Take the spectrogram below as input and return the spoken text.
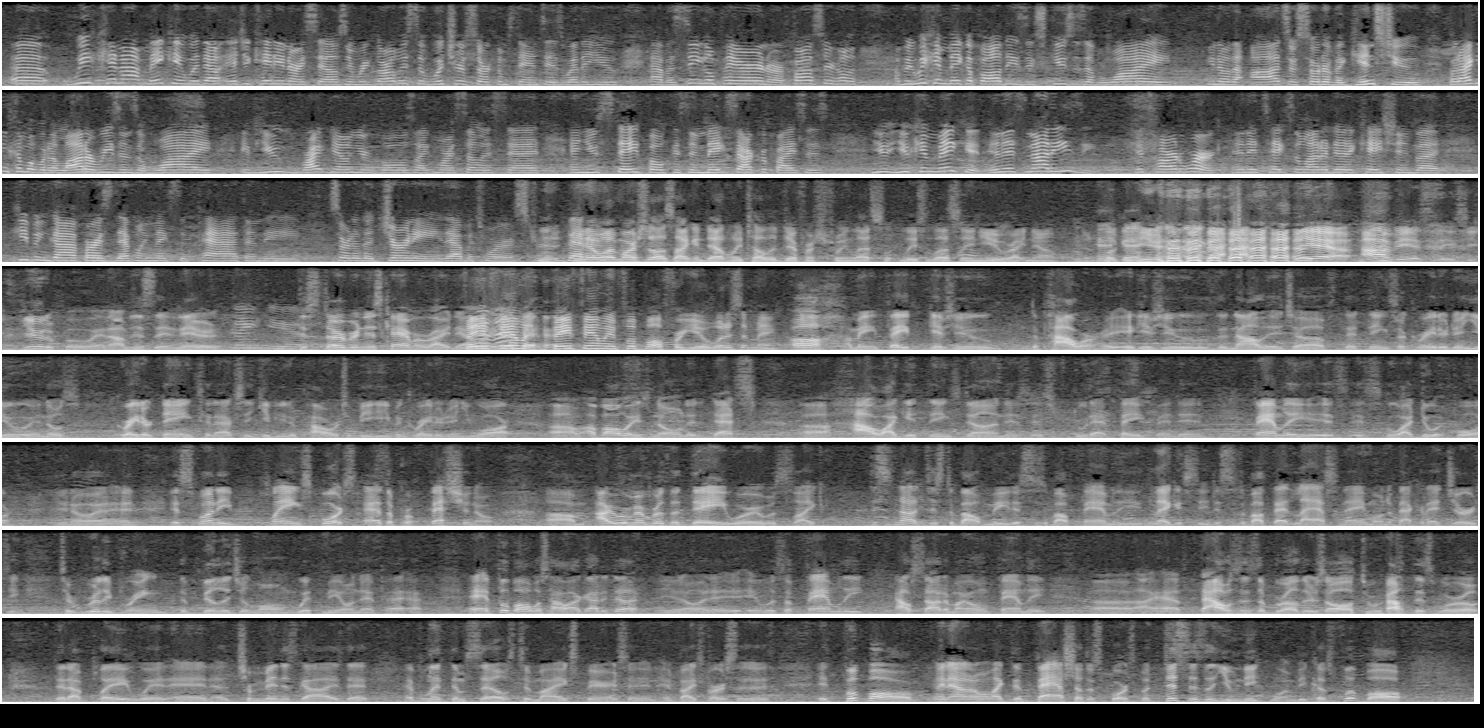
Uh, we cannot make it without educating ourselves, and regardless of what your circumstance is, whether you have a single parent or a foster home, I mean, we can make up all these excuses of why, you know, the odds are sort of against you. But I can come up with a lot of reasons of why, if you write down your goals, like Marcellus said, and you stay focused and make sacrifices, you you can make it, and it's not easy. It's hard work, and it takes a lot of dedication, but keeping God first definitely makes the path and the sort of the journey that much more str- you, better. You know what, Marcellus? I can definitely tell the difference between Leslie, Lisa Leslie and you right now. Looking at you. yeah, obviously she's beautiful, and I'm just sitting here Thank you. disturbing this camera right now. Faith family, faith family football for you. What does it mean? Oh, I mean, faith gives you the power. It gives you the knowledge of that things are greater than you, and those greater things can actually give you the power to be even greater than you are. Uh, I've always known that that's uh, how I get things done is, is, through that faith, and then family is, is who I do it for. You know, and, and it's funny playing sports as a professional. Um, I remember the day where it was like, this is not just about me. This is about family, legacy. This is about that last name on the back of that jersey to really bring the village along with me on that path. And football was how I got it done. You know, and it, it was a family outside of my own family. Uh, I have thousands of brothers all throughout this world that I've played with, and uh, tremendous guys that have lent themselves to my experience, and, and vice versa. It, football, and I don't like to bash other sports, but this is a unique one because football,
